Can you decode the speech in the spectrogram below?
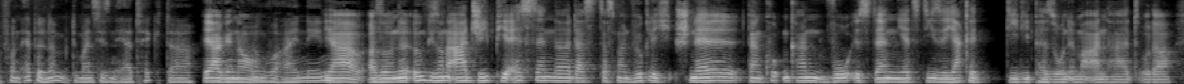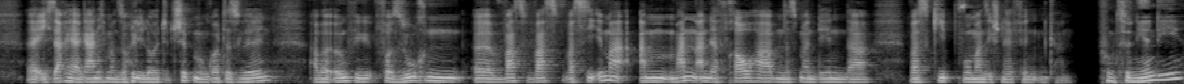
von Apple, ne? Du meinst diesen AirTag da ja, genau. irgendwo einnehmen? Ja, also ne, irgendwie so eine Art GPS-Sender, dass, dass man wirklich schnell dann gucken kann, wo ist denn jetzt diese Jacke, die die Person immer anhat. Oder äh, ich sage ja gar nicht, man soll die Leute chippen, um Gottes Willen, aber irgendwie versuchen, äh, was, was, was sie immer am Mann, an der Frau haben, dass man denen da was gibt, wo man sie schnell finden kann. Funktionieren die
